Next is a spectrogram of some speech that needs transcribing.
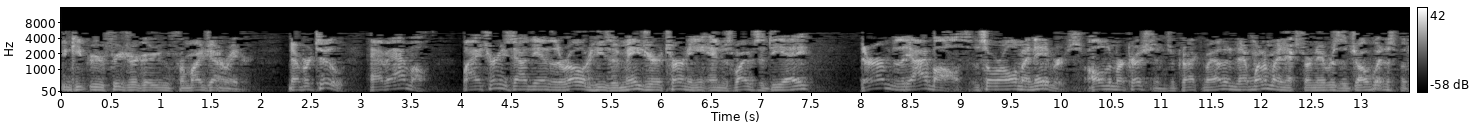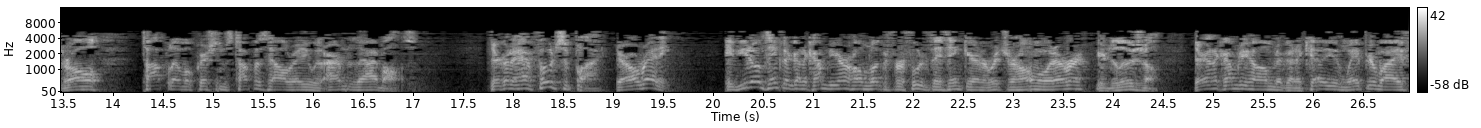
You can keep your refrigerator going for my generator. Number two, have ammo. My attorney's down the end of the road. He's a major attorney, and his wife's a DA. They're armed to the eyeballs, and so are all my neighbors. All of them are Christians. In fact, my other one of my next door neighbors is a Jehovah's Witness, but they're all top level Christians, tough as hell, ready with armed to the eyeballs. They're going to have food supply. They're all ready. If you don't think they're going to come to your home looking for food if they think you're in a richer home or whatever, you're delusional. They're going to come to your home, they're going to kill you and rape your wife,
